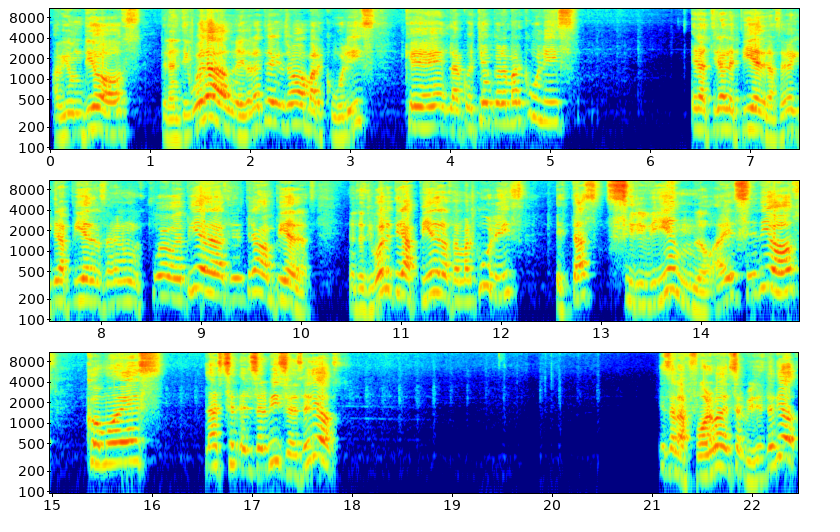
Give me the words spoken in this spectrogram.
había un Dios de la antigüedad, una idolatría que se llamaba Marculis, que la cuestión con el Marculis era tirarle piedras, había que tirar piedras, había un juego de piedras y le tiraban piedras. Entonces, si vos le tirás piedras a Marculis, estás sirviendo a ese Dios como es el servicio de ese Dios. Esa es la forma de servir a este Dios.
